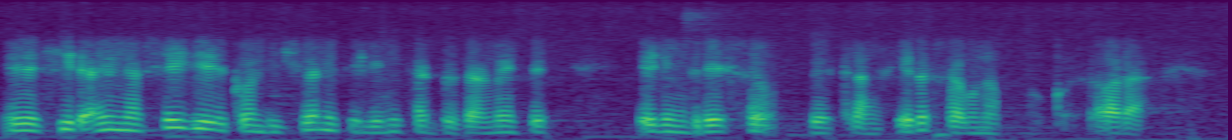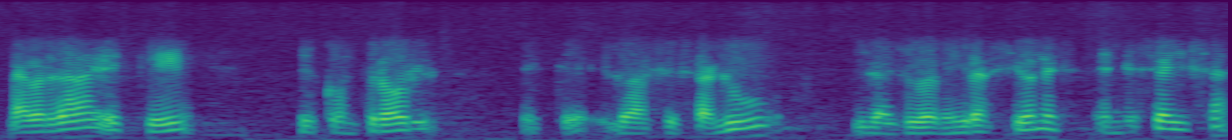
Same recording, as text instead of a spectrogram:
Es decir, hay una serie de condiciones que limitan totalmente el ingreso de extranjeros a unos pocos. Ahora, la verdad es que el control este, lo hace Salud y la ayuda a migraciones en Ezeiza,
